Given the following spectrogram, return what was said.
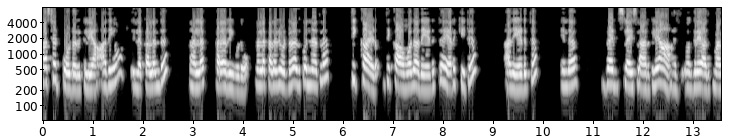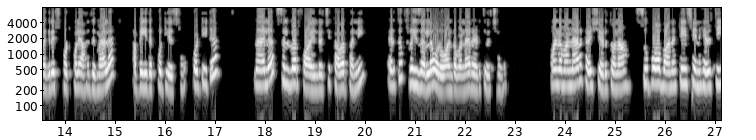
கஸ்டர்ட் பவுடர் இருக்கு இல்லையா அதையும் இதில் கலந்து நல்லா கலரி விடுவோம். நல்லா கலரி விட்டோம்னா அது கொஞ்ச நேரத்தில் திக்காகிடும் திக் ஆகும்போது அதை எடுத்து இறக்கிட்டு அதை எடுத்து இந்த பிரெட் ஸ்லைஸ்லாம் இருக்கு இல்லையா அது கிரே அதுக்கு மேலே கிரேப்ஸ் போட்டுக்கோலையா அது மேலே அப்படியே இதை கொட்டி வச்சிருவோம். கொட்டிட்டு மேலே சில்வர் ஃபாயில் வச்சு கவர் பண்ணி எடுத்து ஃப்ரீசரில் ஒரு ஒன்றரை மணி நேரம் எடுத்து வச்சிருவோம். ஒன்றரை மணி நேரம் கழித்து எடுத்தோம்னா சூப்பர்பான tasty and healthy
